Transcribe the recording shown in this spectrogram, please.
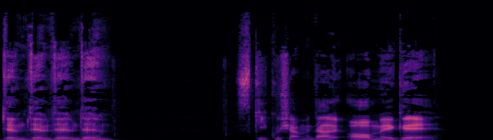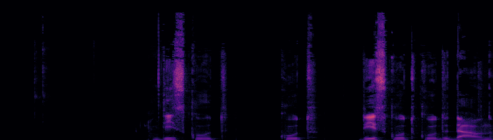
Dym, dym, dym, dym. Skikusiamy dalej. Could, could, this could, could down.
